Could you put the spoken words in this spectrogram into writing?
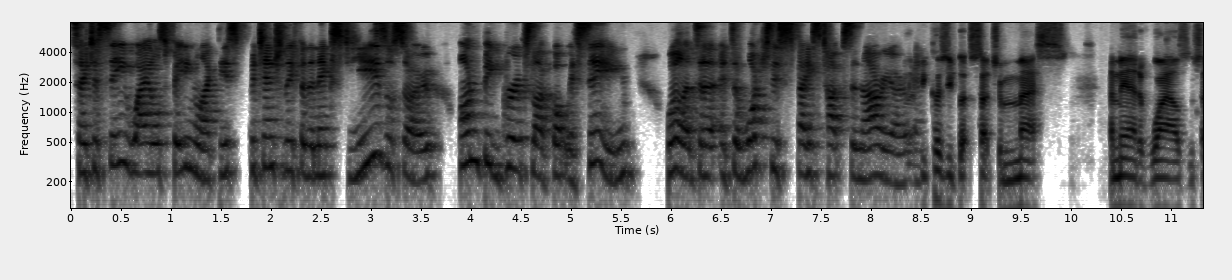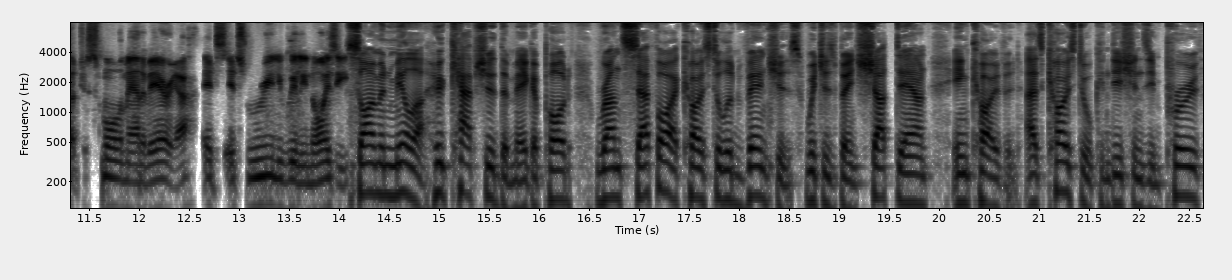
So to see whales feeding like this, potentially for the next years or so, on big groups like what we're seeing, well, it's a it's a watch this space type scenario. Because you've got such a mass amount of whales in such a small amount of area, it's it's really really noisy. Simon Miller, who captured the megapod, runs Sapphire Coastal Adventures, which has been shut down in COVID. As coastal conditions improve,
